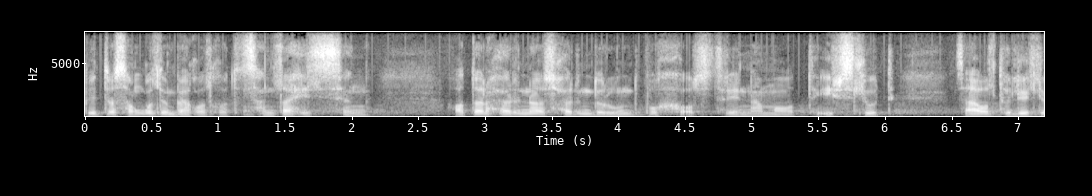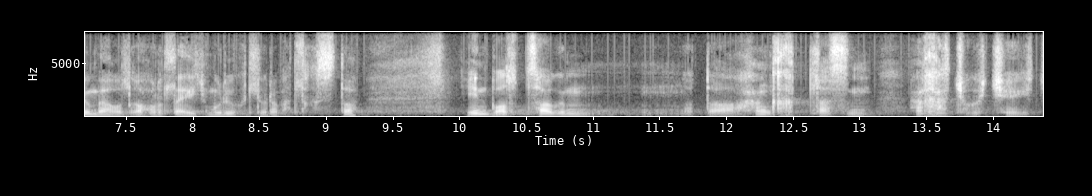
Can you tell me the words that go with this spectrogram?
бид сонгуулийн байгууллагуудад саналаа хэлсэн одоо 20-оос 24-нд бүх улс төрийн намууд эвслүүд заавал төлөөллийн байгууллага хурлаа хийж мөрийн хөтөлбөрөөр батлах ёстой. Энэ болцоог нь одоо хангах талаас нь анхаарч өгөөч гэж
